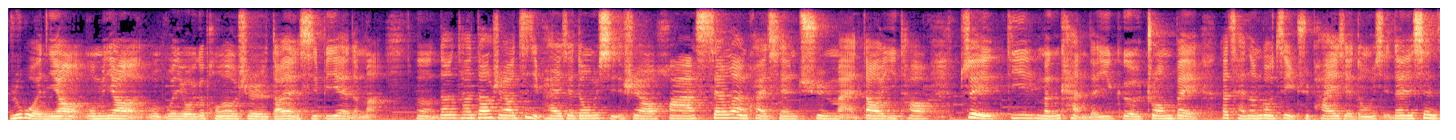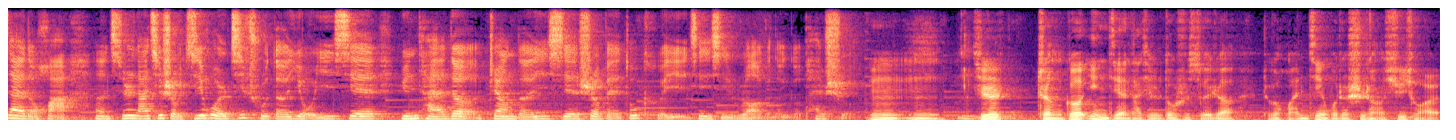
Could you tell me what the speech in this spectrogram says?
如果你要我们要我我有一个朋友是导演系毕业的嘛。嗯，但他当时要自己拍一些东西，是要花三万块钱去买到一套最低门槛的一个装备，他才能够自己去拍一些东西。但是现在的话，嗯，其实拿起手机或者基础的有一些云台的这样的一些设备，都可以进行 vlog 的一个拍摄。嗯嗯，其实整个硬件它其实都是随着这个环境或者市场需求而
